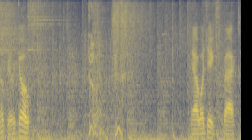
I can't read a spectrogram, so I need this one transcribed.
Okay, here we go. Yeah, what'd you expect?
